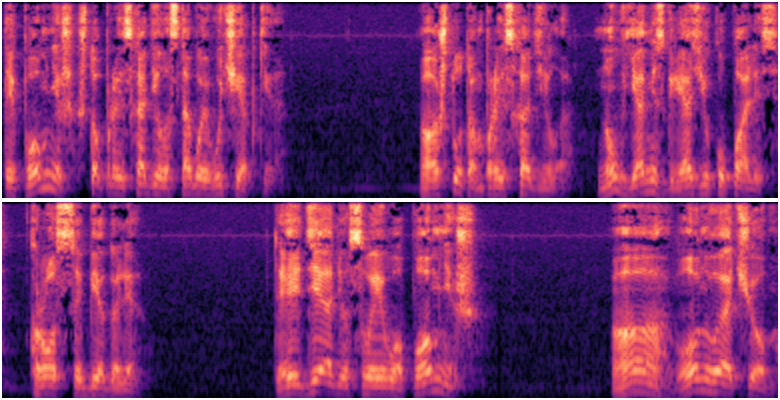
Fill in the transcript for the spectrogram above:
ты помнишь, что происходило с тобой в учебке?» «А что там происходило? Ну, в яме с грязью купались, кроссы бегали». «Ты дядю своего помнишь?» «А, вон вы о чем.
